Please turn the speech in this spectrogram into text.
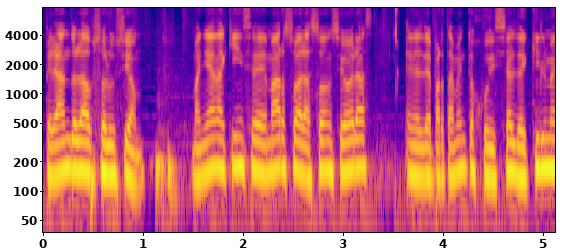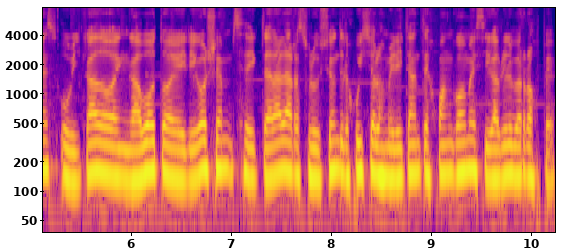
Esperando la absolución. Mañana 15 de marzo a las 11 horas, en el Departamento Judicial de Quilmes, ubicado en Gaboto e Irigoyen, se dictará la resolución del juicio a los militantes Juan Gómez y Gabriel Berrospe,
